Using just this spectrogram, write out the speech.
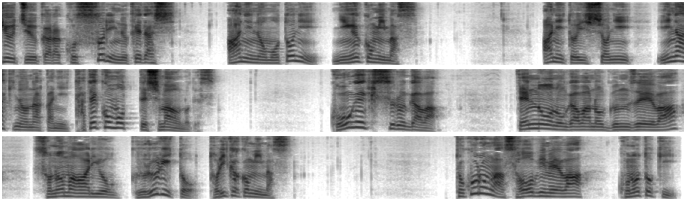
宮中からこっそり抜け出し、兄のもとに逃げ込みます。兄と一緒に稲木の中に立てこもってしまうのです。攻撃する側、天皇の側の軍勢は、その周りをぐるりと取り囲みます。ところがサオビメは、この時、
